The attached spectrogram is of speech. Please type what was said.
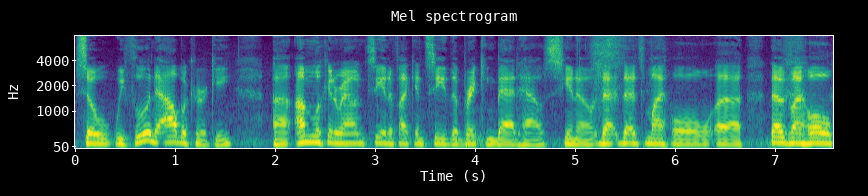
So we flew into Albuquerque. Uh, I'm looking around, seeing if I can see the Breaking Bad house. You know, that that's my whole uh, that was my whole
